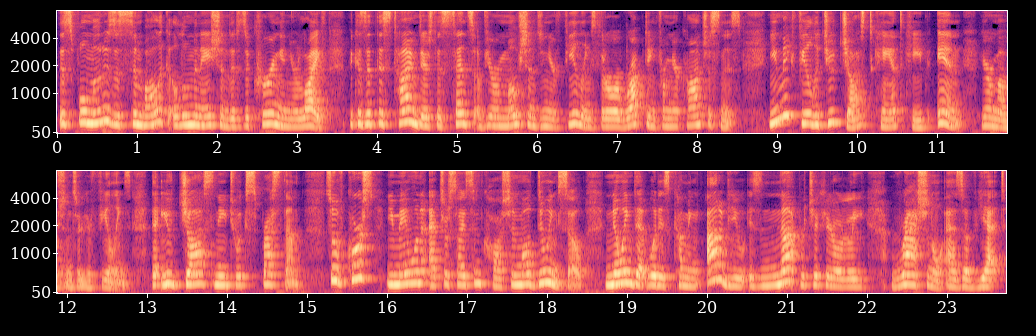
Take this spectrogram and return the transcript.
This full moon is a symbolic illumination that is occurring in your life because at this time there's this sense of your emotions and your feelings that are erupting from your consciousness. You may feel that you just can't keep in your emotions or your feelings, that you just need to express them. So, of course, you may want to exercise some caution while doing so, knowing that what is coming out of you is not particularly rational as of yet.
